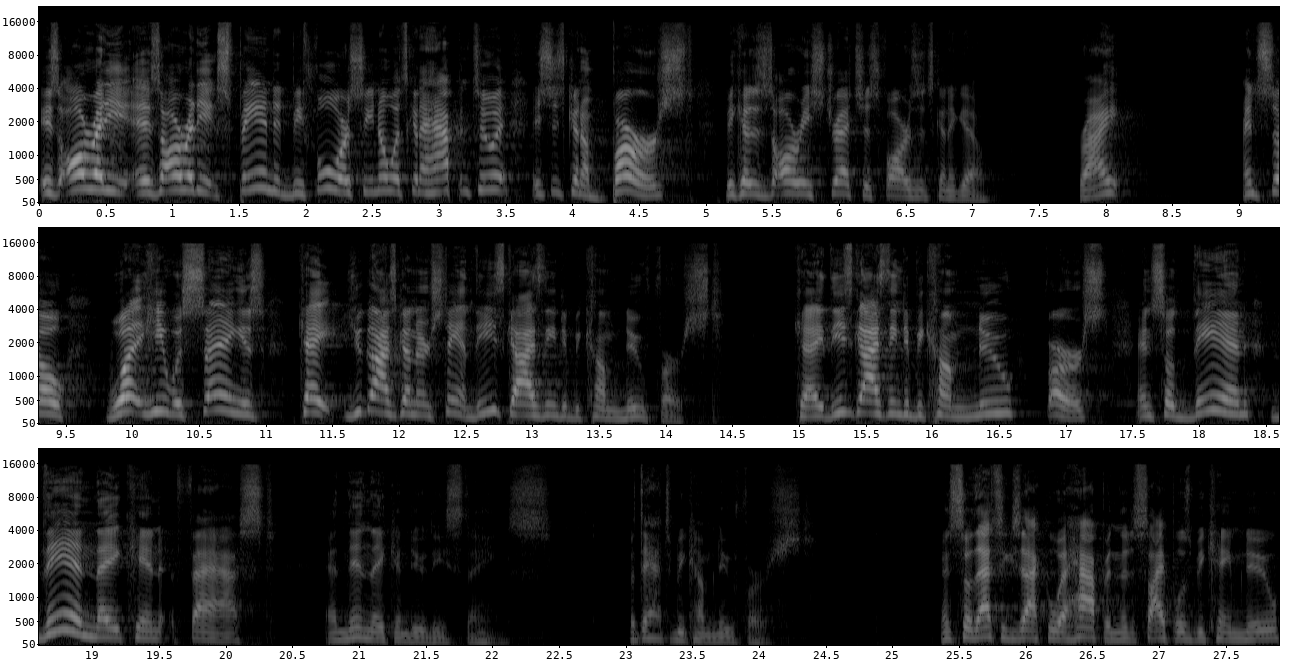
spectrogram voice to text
is already, is already expanded before, so you know what's going to happen to it? It's just going to burst because it's already stretched as far as it's going to go, right? And so, what he was saying is, okay, you guys got to understand, these guys need to become new first. Okay, these guys need to become new first. And so then, then they can fast and then they can do these things. But they have to become new first. And so that's exactly what happened. The disciples became new.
